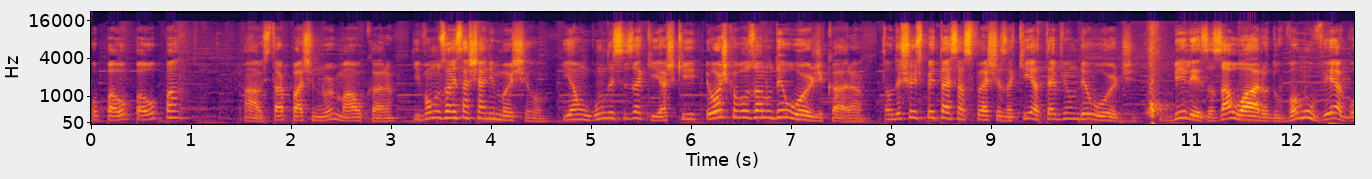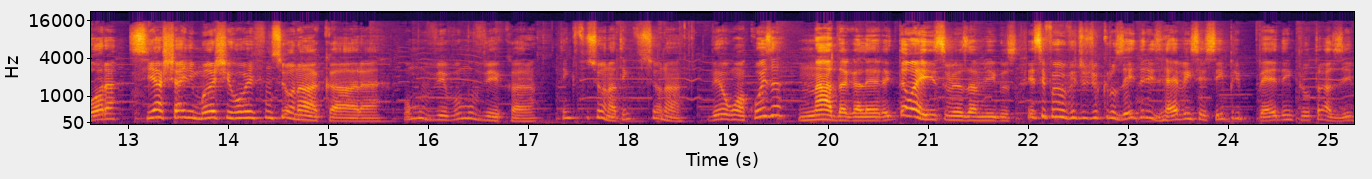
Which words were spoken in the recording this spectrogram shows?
Opa, opa, opa. Ah, o Star Platinum normal, cara. E vamos usar essa Shiny Mushroom. E algum desses aqui. Acho que... Eu acho que eu vou usar no The World, cara. Então deixa eu espetar essas flechas aqui até vir um The World. Beleza, Zawarudo. Vamos ver agora se a Shiny Mushroom vai funcionar, cara. Vamos ver, vamos ver, cara. Tem que funcionar, tem que funcionar. Vê alguma coisa? Nada, galera. Então é isso, meus amigos. Esse foi o vídeo de Crusaders Heaven. Vocês sempre pedem pra eu trazer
